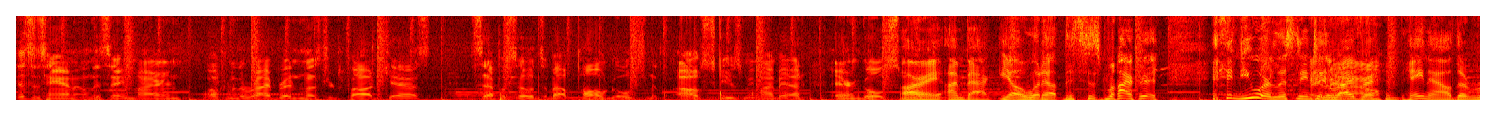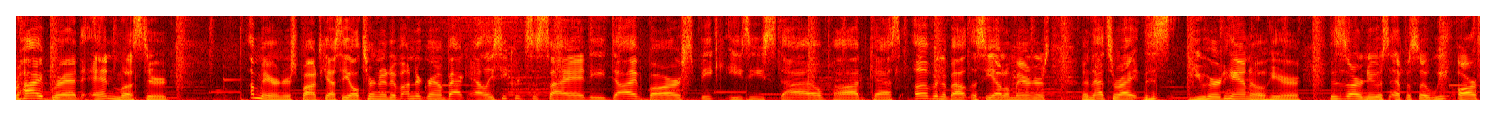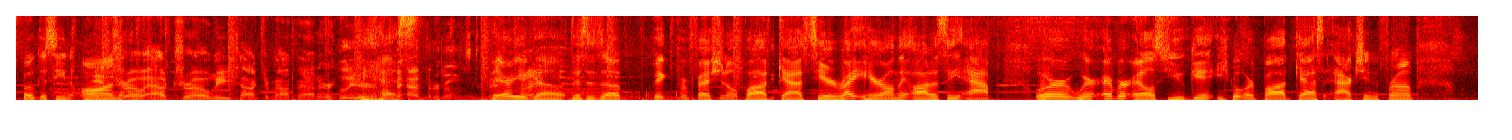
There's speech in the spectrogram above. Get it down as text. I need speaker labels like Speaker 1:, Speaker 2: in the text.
Speaker 1: This is Hannah. This ain't Myron. Welcome to the Rye Bread and Mustard Podcast. This episode's about Paul Goldsmith. Oh, excuse me, my bad. Aaron Goldsmith.
Speaker 2: All right, I'm back. Yo, what up? This is Myron, and you are listening to
Speaker 1: Hey
Speaker 2: the Rye
Speaker 1: now.
Speaker 2: Bread. Hey now, the Rye Bread and Mustard, a Mariners podcast, the alternative underground back alley secret society dive bar speak easy style podcast of and about the Seattle Mariners. And that's right, this you heard Hanno here. This is our newest episode. We are focusing on
Speaker 1: Intro, outro. We talked about that earlier
Speaker 2: Yes.
Speaker 1: in the bathrooms.
Speaker 2: There you
Speaker 1: right?
Speaker 2: go. This is a big professional podcast here, right here on the Audacy app or wherever else you get your podcast action from.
